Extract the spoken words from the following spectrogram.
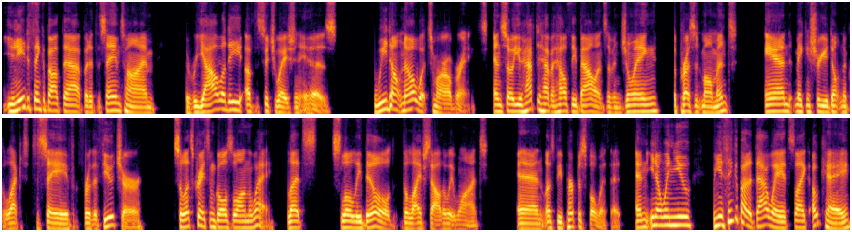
you need to think about that. But at the same time, The reality of the situation is we don't know what tomorrow brings. And so you have to have a healthy balance of enjoying the present moment and making sure you don't neglect to save for the future. So let's create some goals along the way. Let's slowly build the lifestyle that we want and let's be purposeful with it. And you know when you when you think about it that way it's like okay,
